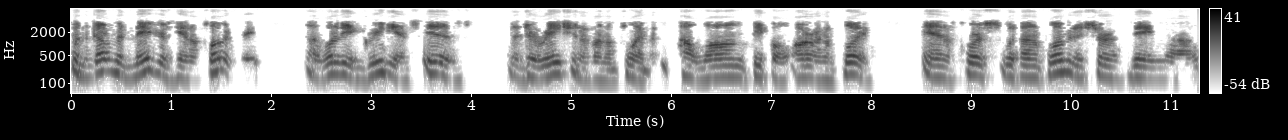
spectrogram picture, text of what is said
when the government measures the unemployment rate, uh, one of the ingredients is the duration of unemployment, how long people are unemployed. And of course, with unemployment insurance being uh,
